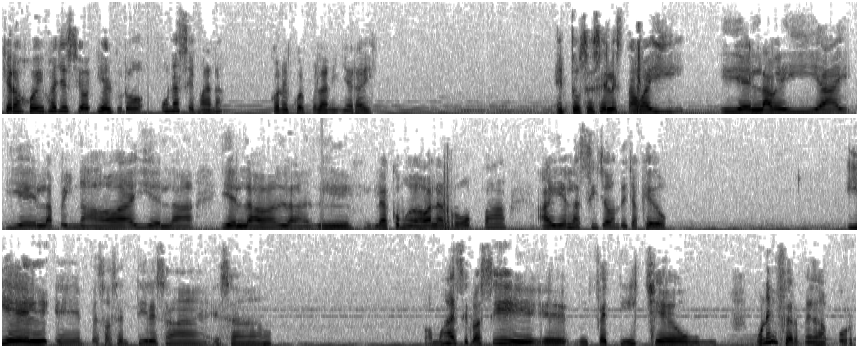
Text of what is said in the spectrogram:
que era joven y falleció y él duró una semana con el cuerpo de la niñera ahí. Entonces él estaba ahí y él la veía y, él la peinaba y él la y él la, le, acomodaba la ropa ahí en la silla donde ella quedó. Y él eh, empezó a sentir esa esa vamos a decirlo así, eh, un fetiche o una enfermedad por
